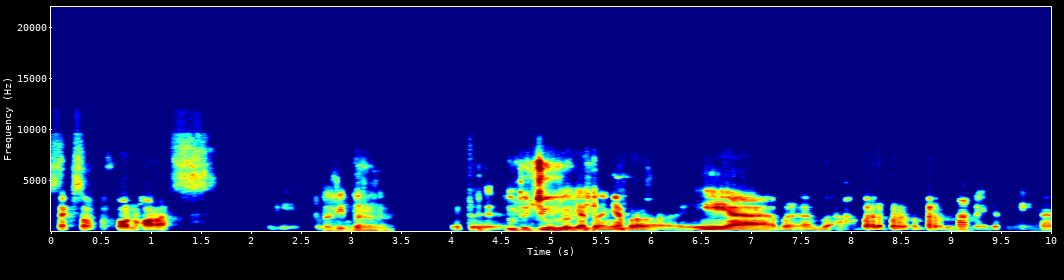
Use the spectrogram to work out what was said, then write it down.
saxophone Horace gitu. Berarti ber Itu tujuh jatuhnya ber iya ber, ber, ber, ber- berenam ya jatuhnya. Iya.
